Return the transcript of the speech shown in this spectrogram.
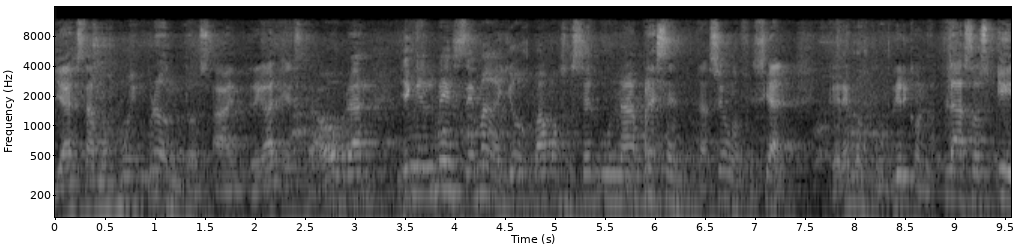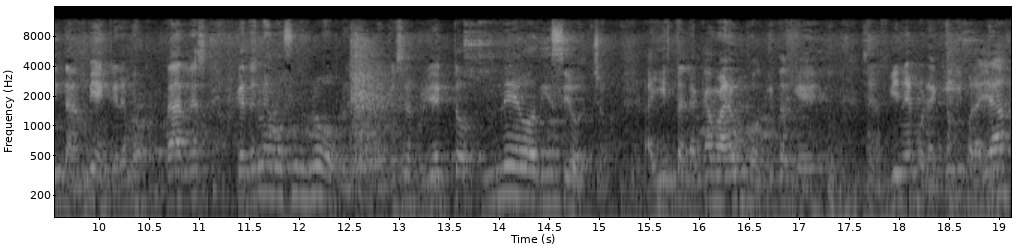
Ya estamos muy prontos a entregar esta obra y en el mes de mayo vamos a hacer una presentación oficial. Queremos cumplir con los plazos y también queremos contarles que tenemos un nuevo proyecto, que es el proyecto Neo 18. Ahí está la cámara un poquito que se viene por aquí y por allá,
